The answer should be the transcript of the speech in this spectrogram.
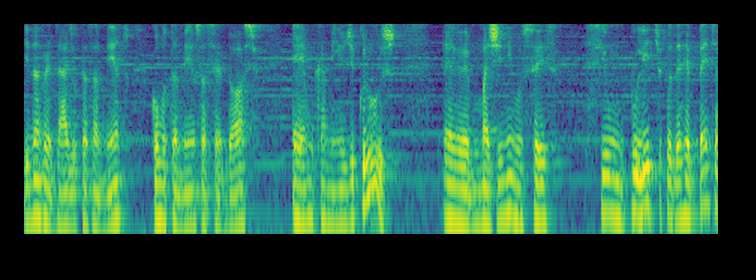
E na verdade, o casamento, como também o sacerdócio, é um caminho de cruz. É, imaginem vocês se um político de repente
